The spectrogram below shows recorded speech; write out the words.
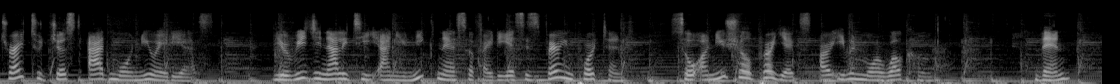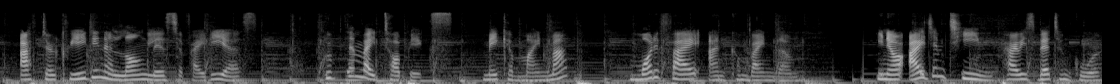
try to just add more new ideas. The originality and uniqueness of ideas is very important, so unusual projects are even more welcome. Then, after creating a long list of ideas, group them by topics, make a mind map, modify and combine them. In our iGEM team, Paris Bettencourt,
